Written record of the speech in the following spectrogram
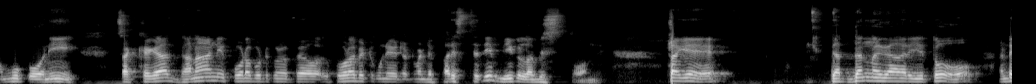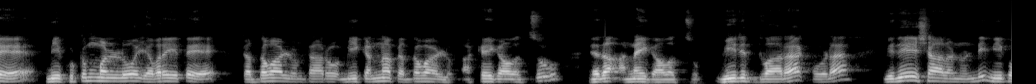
అమ్ముకొని చక్కగా ధనాన్ని కూడబెట్టుకునే కూడబెట్టుకునేటటువంటి పరిస్థితి మీకు లభిస్తోంది. అట్లాగే పెద్దన్న గారితో అంటే మీ కుటుంబంలో ఎవరైతే పెద్దవాళ్ళు ఉంటారో మీకన్నా పెద్దవాళ్ళు అక్కయ్య కావచ్చు లేదా అన్నయ్య కావచ్చు వీరి ద్వారా కూడా విదేశాల నుండి మీకు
